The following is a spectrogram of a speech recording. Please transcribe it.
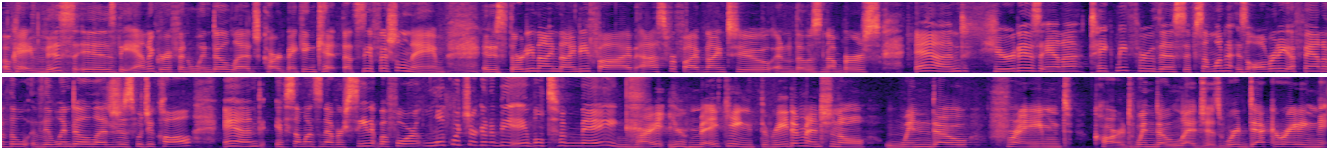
Okay, this is the Anna Griffin Window Ledge Card Making Kit. That's the official name. It is $39.95. Ask for 592 and those numbers. And here it is, Anna. Take me through this. If someone is already a fan of the, the window ledges, would you call? And if someone's never seen it before, look what you're going to be able to make. Right, you're making three-dimensional window framed cards, window ledges. We're decorating the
